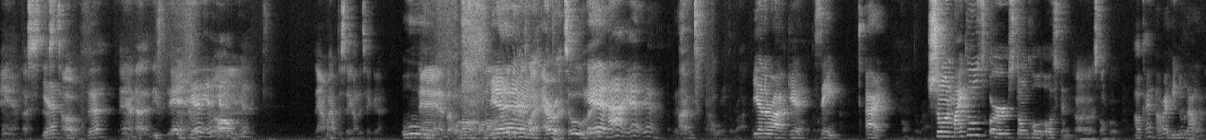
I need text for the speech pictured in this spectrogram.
damn, that's that's Yeah. tough. Yeah. Damn, that these damn. Yeah, yeah, yeah, Um, yeah. damn, I'm gonna have to say Undertaker. Ooh. Damn, but hold on, hold on. Yeah. It depends what era too. Like, yeah, nah, yeah, yeah. I, I'm going with the Rock. Yeah, The Rock, yeah. Same. Alright. Shawn Michaels or Stone Cold Austin? Uh, Stone Cold. Okay, alright, he knew that one.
